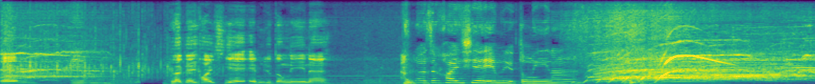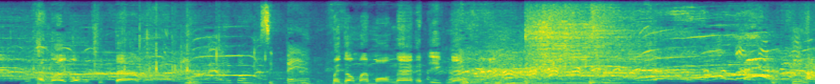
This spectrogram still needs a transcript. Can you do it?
เอ็ม เราจะคอยเชียร์เอ็มอยู่ตรงนี้นะ เราจะคอยเชียร์เอ็มอยู่ตรงนี้นะถ้าน้อยกว่า 68อะน้อยกว่า68ไม่ต้องมามองหน้ากันอีกนะถ้า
